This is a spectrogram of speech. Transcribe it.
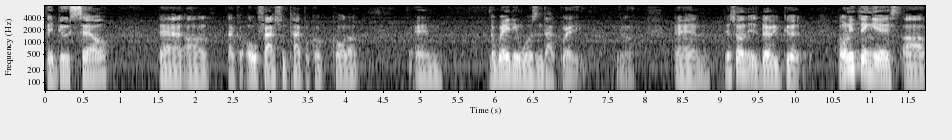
they do sell that uh, like an old-fashioned type of coca-cola. And the rating wasn't that great you know. And this one is very good. The only thing is uh,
